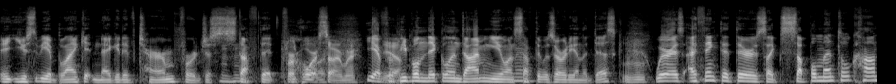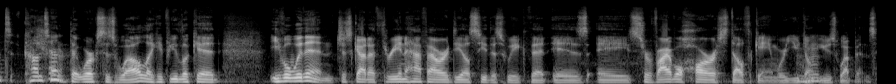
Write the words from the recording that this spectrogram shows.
it used to be a blanket negative term for just Mm-hmm. stuff that For horse are- armor. Yeah, for Yeah. people nickel and diming you on stuff that was already on the disk. Whereas I think that there's like supplemental cont- content that works as well. Like if you look at Evil Within, just got a three and a half hour DLC this week that is a survival horror stealth game where you don't use weapons.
